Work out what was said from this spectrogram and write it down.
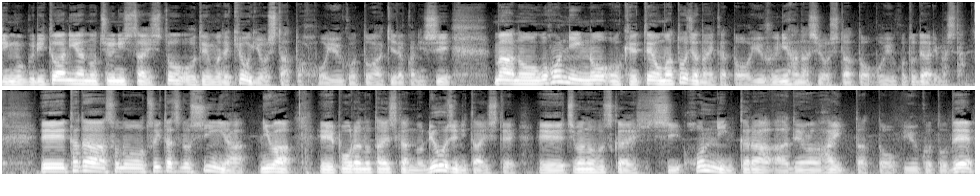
隣国リトアニアの駐日大使と電話で協議をしたということを明らかにし、まあ、あのご本人の決定を待とうじゃないかというふうに話をしたということでありました、えー、ただその1日の深夜には、えー、ポーランド大使館の領事に対して、えー、チマノフスカヤ氏本人から電話が入ったということで、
